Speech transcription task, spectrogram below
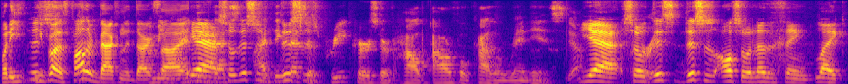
but he, he brought his father back from the dark I mean, side. Yeah, so this is- I think this that's is- a precursor of how powerful Kylo Ren is. Yeah. Yeah, so this this is also another thing. Like,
